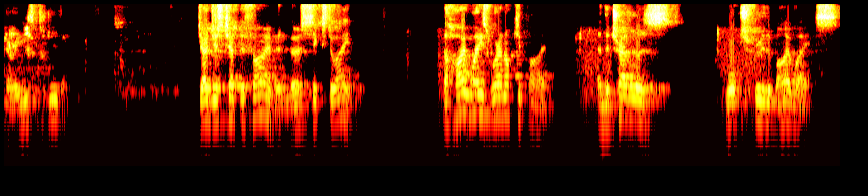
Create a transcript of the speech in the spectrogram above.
Very easy to do that. Judges chapter 5 and verse 6 to 8. The highways were unoccupied, and the travellers walked through the byways.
